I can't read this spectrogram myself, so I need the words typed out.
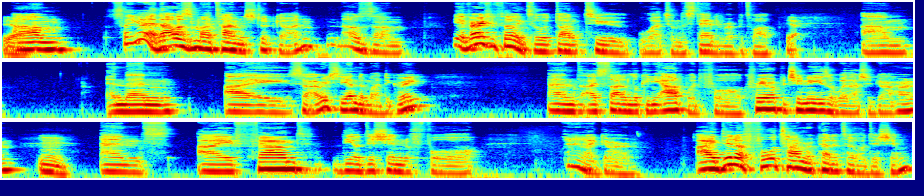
Yeah. Um so yeah, that was my time in Stuttgart. That was um yeah, very fulfilling to have done two works from the standard repertoire. Yeah. Um and then I so I reached the end of my degree and I started looking outward for career opportunities or whether I should go home. Mm. And I found the audition for where did I go? I did a full time repetitor audition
